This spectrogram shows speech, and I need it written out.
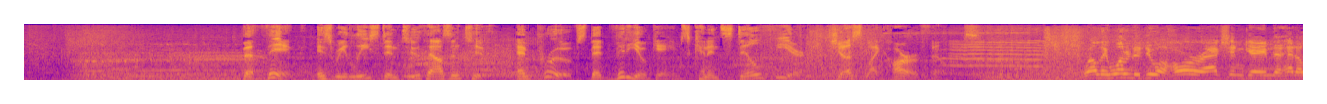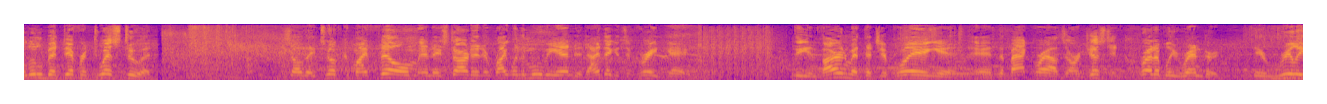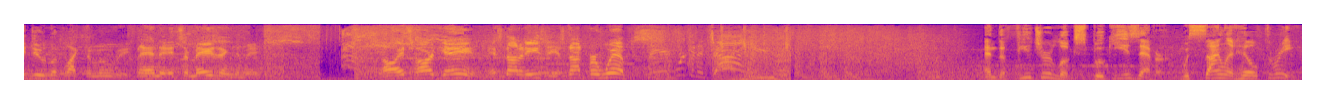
The Thing is released in 2002 and proves that video games can instill fear just like horror films. Well, they wanted to do a horror action game that had a little bit different twist to it. So they took my film and they started it right when the movie ended. I think it's a great game. The environment that you're playing in and the backgrounds are just incredibly rendered. They really do look like the movie, and it's amazing to me. Oh, it's hard game. It's not an easy. It's not for wimps. Man, we're gonna die. And the future looks spooky as ever with Silent Hill 3,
